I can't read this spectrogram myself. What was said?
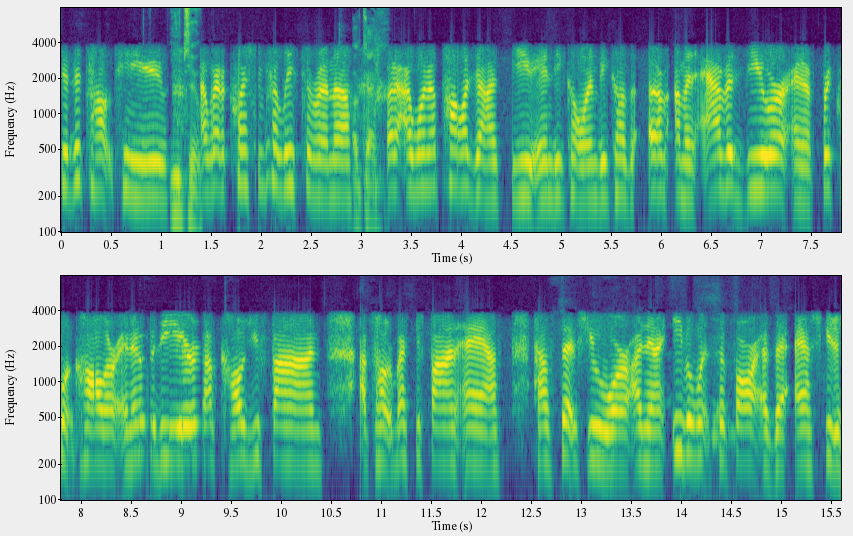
good to talk to you. You too. I've got a question for Lisa Rinna. Okay. But I want to apologize to you, Andy Cohen, because um, I'm an avid viewer and a frequent caller, and over the years I've called you fine. I've talked about your fine ass, how sexy you were, and I even went so far as to ask you to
